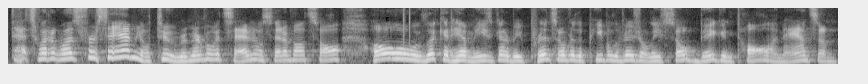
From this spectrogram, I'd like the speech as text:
that's what it was for Samuel, too. Remember what Samuel said about Saul? Oh, look at him. He's going to be prince over the people of Israel. He's so big and tall and handsome.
